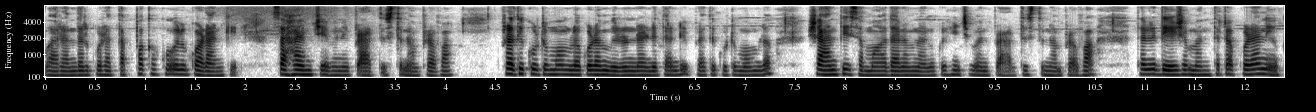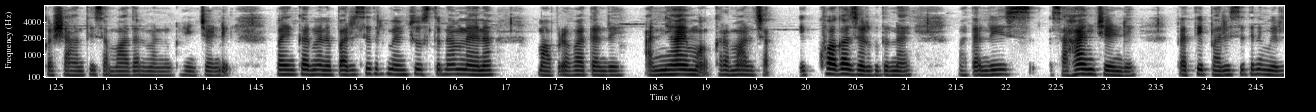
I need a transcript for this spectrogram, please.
వారందరూ కూడా తప్పక కోలుకోవడానికి సహాయం చేయమని ప్రార్థిస్తున్నాం ప్రభా. ప్రతి కుటుంబంలో కూడా మీరుండండి తండ్రి. ప్రతి కుటుంబంలో శాంతి సమాధానం అనుగ్రహించమని ప్రార్థిస్తున్నాం ప్రభా. తండ్రి దేశం అంతటా కూడా నీ యొక్క శాంతి సమాధానం అనుగ్రహించండి. భయంకరమైన పరిస్థితులు మేము చూస్తున్నాం నాయన. మా ప్రభా తండ్రి అన్యాయం అక్రమాలు చ ఎక్కువగా జరుగుతున్నాయి. మా తండ్రి సహాయం చేయండి. ప్రతి పరిస్థితిని మీరు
